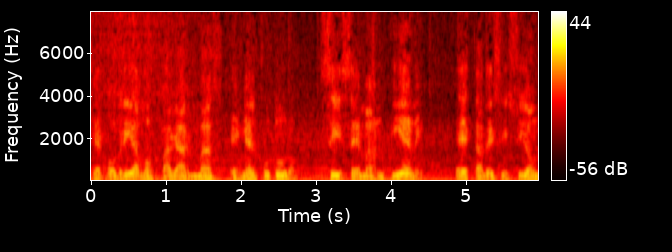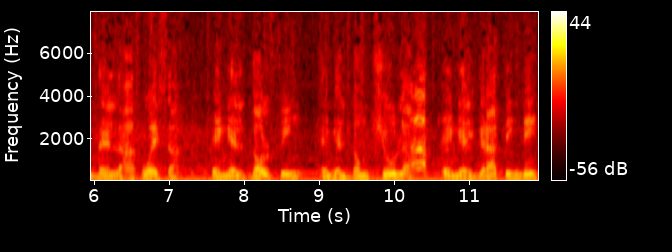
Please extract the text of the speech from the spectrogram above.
que podríamos pagar más en el futuro si se mantiene esta decisión de la jueza en el Dolphin, en el Don Chula, en el Gratigny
